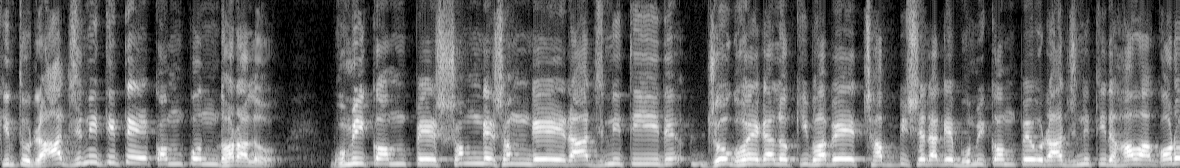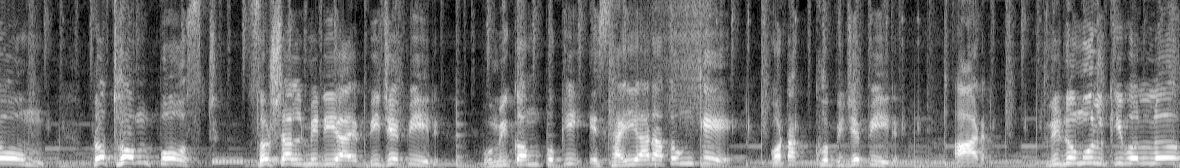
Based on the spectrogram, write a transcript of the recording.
কিন্তু রাজনীতিতে কম্পন ধরালো। ভূমিকম্পের সঙ্গে সঙ্গে রাজনীতির যোগ হয়ে গেল কীভাবে? ছাব্বিশের আগে ভূমিকম্পেও রাজনীতির হাওয়া গরম। প্রথম পোস্ট সোশ্যাল মিডিয়ায় বিজেপির। ভূমিকম্প কি এসআইআর আতঙ্কে? কটাক্ষ বিজেপির। আর তৃণমূল কি বলল?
